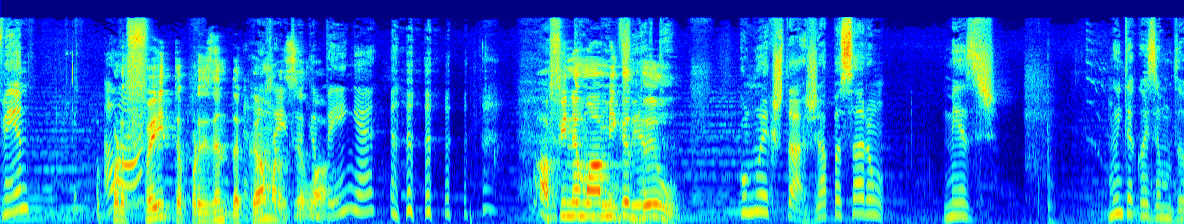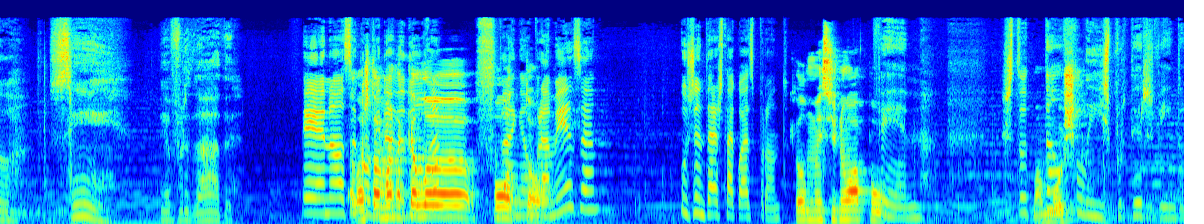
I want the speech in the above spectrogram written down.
Finn? a perfeita presidente da Câmara, sei lá. campainha. Ah, a Fina é uma amiga dele. Como é que está? Já passaram. Meses. Muita coisa mudou. Sim, é verdade. É a nossa Ela estava naquela foto Venham para a mesa. O jantar está quase pronto. que ele mencionou há pouco. Finn, estou Uma tão mosca. feliz por teres vindo.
